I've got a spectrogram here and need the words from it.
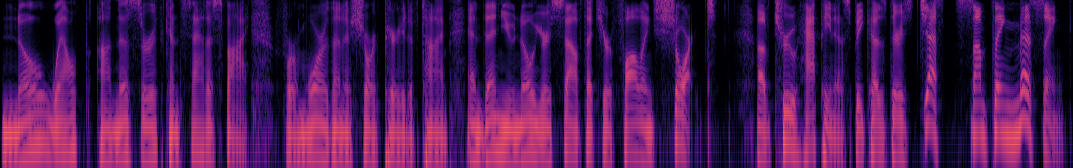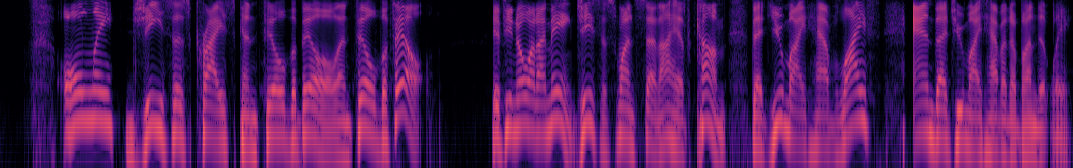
No wealth on this earth can satisfy for more than a short period of time, and then you know yourself that you're falling short of true happiness because there's just something missing. Only Jesus Christ can fill the bill and fill the fill if you know what I mean. Jesus once said, I have come that you might have life and that you might have it abundantly.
